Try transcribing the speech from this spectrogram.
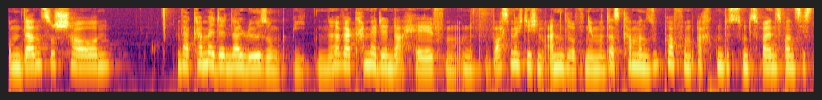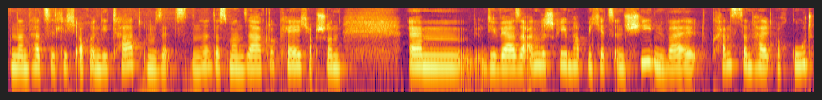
Um dann zu schauen, wer kann mir denn da Lösung bieten? Ne? Wer kann mir denn da helfen? Und was möchte ich im Angriff nehmen? Und das kann man super vom 8. bis zum 22. dann tatsächlich auch in die Tat umsetzen. Ne? Dass man sagt, okay, ich habe schon ähm, diverse angeschrieben, habe mich jetzt entschieden, weil du kannst dann halt auch gut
